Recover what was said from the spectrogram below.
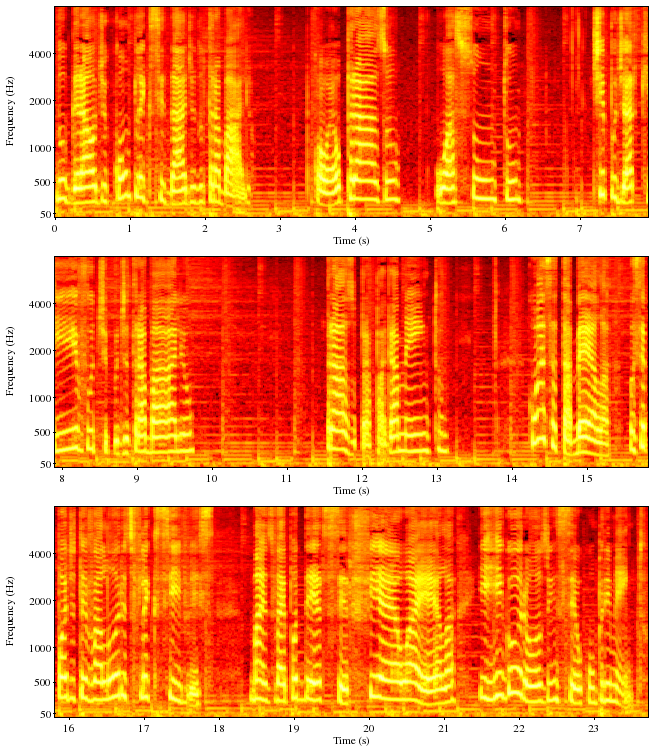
no grau de complexidade do trabalho. Qual é o prazo, o assunto, tipo de arquivo, tipo de trabalho, prazo para pagamento. Com essa tabela, você pode ter valores flexíveis, mas vai poder ser fiel a ela e rigoroso em seu cumprimento.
